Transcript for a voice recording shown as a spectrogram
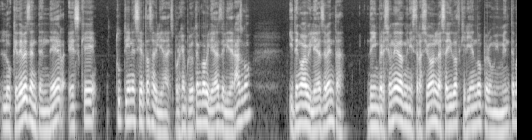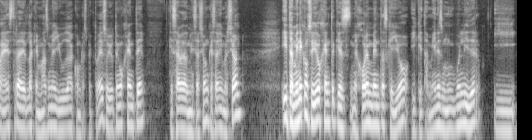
lo que debes de entender es que tú tienes ciertas habilidades. Por ejemplo, yo tengo habilidades de liderazgo y tengo habilidades de venta de inversión y de administración las he ido adquiriendo, pero mi mente maestra es la que más me ayuda con respecto a eso. Yo tengo gente que sabe de administración, que sabe de inversión, y también he conseguido gente que es mejor en ventas que yo y que también es muy buen líder, y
